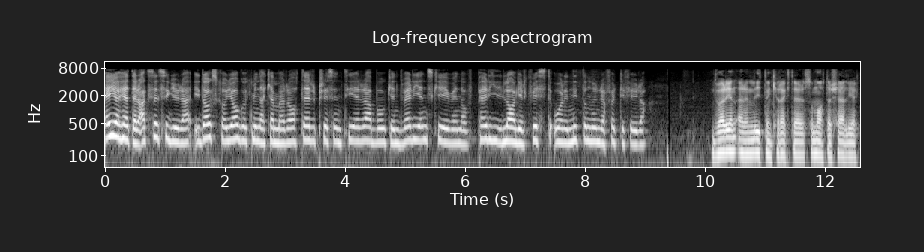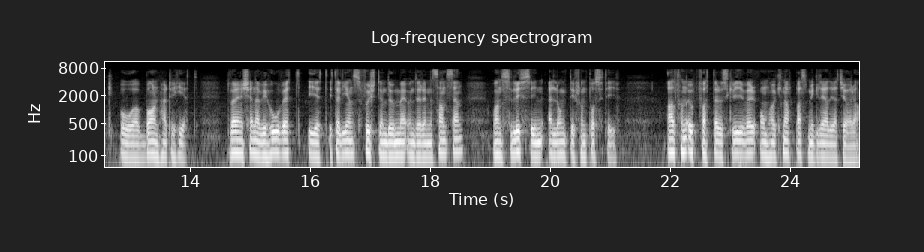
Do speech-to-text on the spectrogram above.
Hej, jag heter Axel Segura. Idag ska jag och mina kamrater presentera boken Dvärgen skriven av Per Lagerkvist år 1944. Dvärgen är en liten karaktär som matar kärlek och barmhärtighet. Dvärgen känner vid hovet i ett italienskt furstendöme under renässansen och hans livssyn är långt ifrån positiv. Allt han uppfattar och skriver om har knappast med glädje att göra.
